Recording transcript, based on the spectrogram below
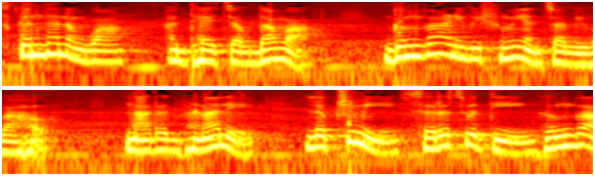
स्कंध नववा अध्याय चौदावा गंगा आणि विष्णू यांचा विवाह. नारद म्हणाले लक्ष्मी सरस्वती गंगा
